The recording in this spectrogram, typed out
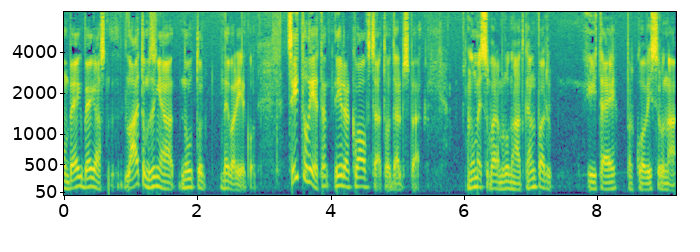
Un beig, beigās laituma ziņā nu, tur nevar iegūt. Cita lieta ir ar kvalificēto darbu spēku. Nu, mēs varam runāt gan par IT, par ko visi runā.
